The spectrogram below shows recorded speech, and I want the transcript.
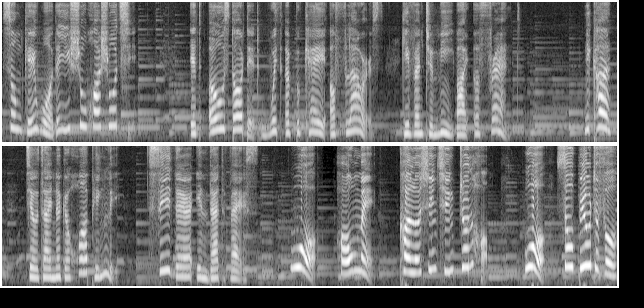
送给我的一束花说起。 It all started with a bouquet of flowers given to me by a friend. 你看，就在那个花瓶里，See there in that vase. 哇，好美！看了心情真好。哇，so beautiful!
